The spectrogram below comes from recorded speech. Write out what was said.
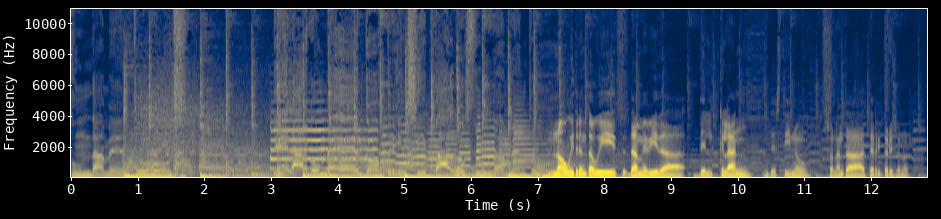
Fundamentos el argumento principal, los fundamentos. 9 i 38, Dame vida del clan Destino, sonant a Territori Sonor.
